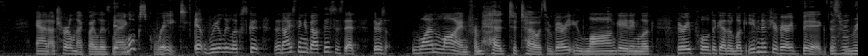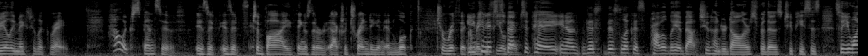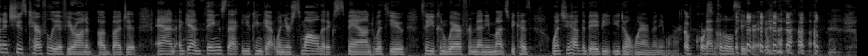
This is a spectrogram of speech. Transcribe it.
and a turtleneck by Liz Lange. It looks great. It really looks good. The nice thing about this is that there's one line from head to toe. It's a very elongating look, very pulled together look. Even if you're very big, this mm -hmm. really makes you look great. How expensive is it is it to buy things that are actually trendy and, and look terrific or you make can you expect good? to pay you know this this look is probably about $200 for those two pieces. So you want to choose carefully if you're on a, a, budget. And again things that you can get when you're small that expand with you so you can wear for many months because once you have the baby you don't wear them anymore. Of course that's not. a little secret.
